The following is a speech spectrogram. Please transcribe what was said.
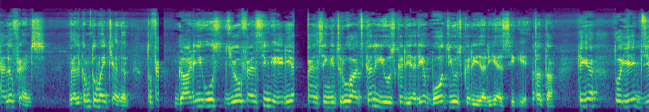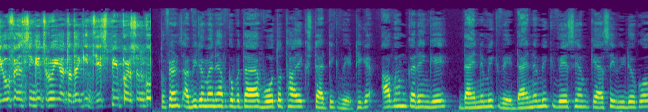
Hello friends welcome to my channel तो गाड़ी उस जियो फेंसिंग एरिया फेंसिंग के थ्रू आजकल यूज़ करी जा रही है बहुत यूज़ करी जा रही है ऐसे की। आता था। ठीक है? तो ये जियो फेंसिंग के थ्रू ही आता था कि जिस भी पर्सन को तो फ्रेंड्स अभी जो मैंने आपको बताया वो तो था एक स्टैटिक वे ठीक है? अब हम करेंगे डायनेमिक वे डायनेमिक वे से हम कैसे वीडियो को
